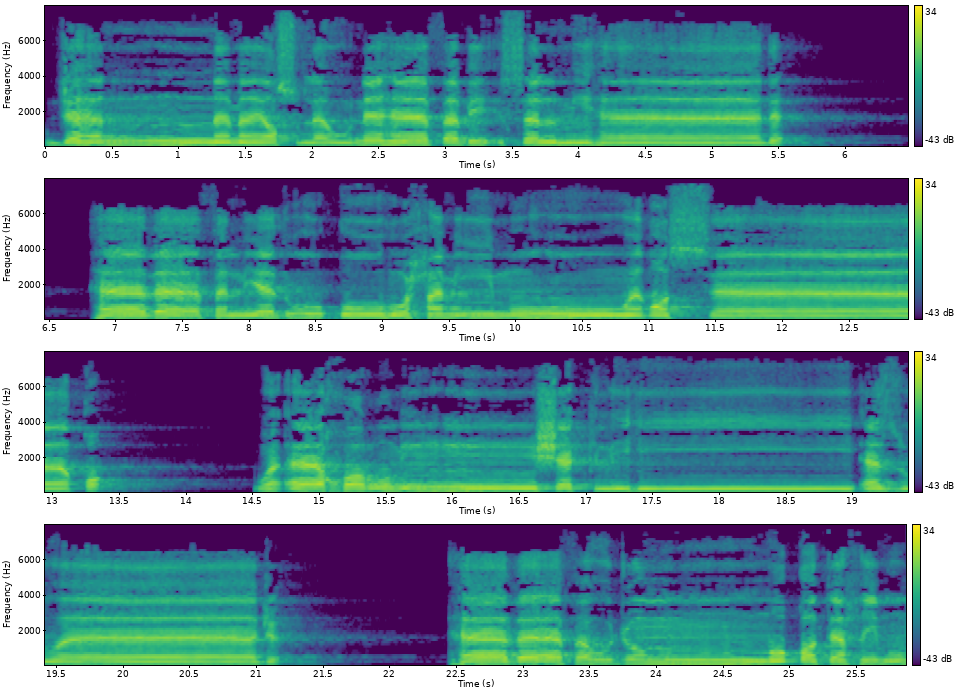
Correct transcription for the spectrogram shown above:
جَهَنَّمَ يَصْلَوْنَهَا فَبِئْسَ الْمِهَادُ هَٰذَا فَلْيَذُوقُوهُ حَمِيمٌ وَغَسَّاقٌ وَآخَرُ مِن شَكْلِهِ أَزْوَاجٌ. هَٰذَا فَوْجٌ مُّقْتَحِمٌ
